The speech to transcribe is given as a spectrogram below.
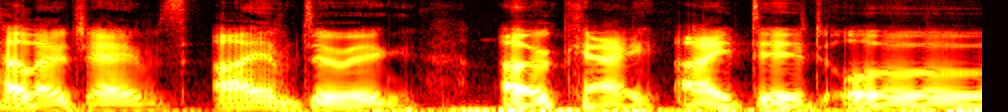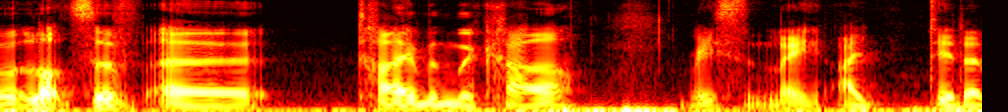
Hello, James. I am doing okay. I did uh, lots of uh, time in the car recently. I did a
